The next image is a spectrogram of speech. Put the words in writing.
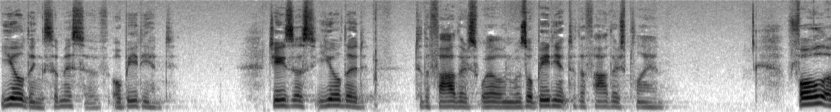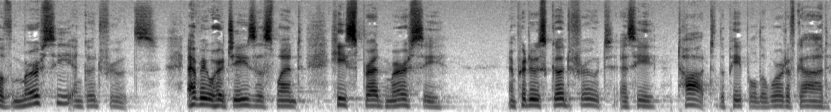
yielding, submissive, obedient. Jesus yielded to the Father's will and was obedient to the Father's plan. Full of mercy and good fruits. Everywhere Jesus went, he spread mercy and produced good fruit as he taught the people the Word of God.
